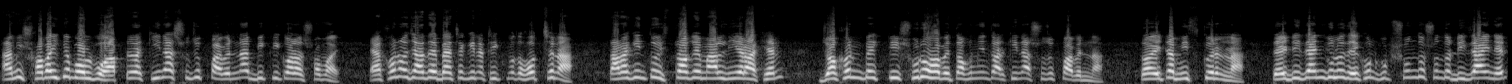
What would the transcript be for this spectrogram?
আমি সবাইকে বলব, আপনারা কেনার সুযোগ পাবেন না বিক্রি করার সময়। এখনও যাদের বেচা কিনা ঠিক মতো হচ্ছে না, তারা কিন্তু স্টকে মাল নিয়ে রাখেন। যখন বিক্রি শুরু হবে, তখন কিন্তু আর কেনার সুযোগ পাবেন না। তো এটা মিস করেন না। তো এই ডিজাইনগুলো দেখুন, খুব সুন্দর সুন্দর ডিজাইনের।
